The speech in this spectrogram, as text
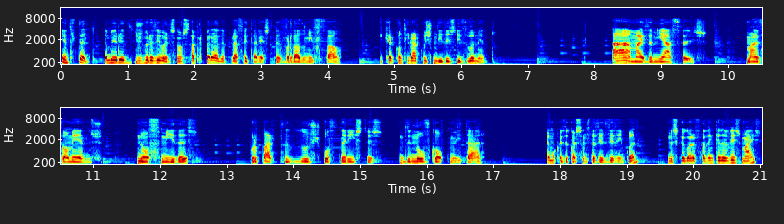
Entretanto, a maioria dos brasileiros não está preparada para aceitar esta verdade universal e quer continuar com as medidas de isolamento. Há mais ameaças, mais ou menos, não assumidas, por parte dos bolsonaristas de novo golpe militar. É uma coisa que gostam de fazer de vez em quando, mas que agora fazem cada vez mais,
